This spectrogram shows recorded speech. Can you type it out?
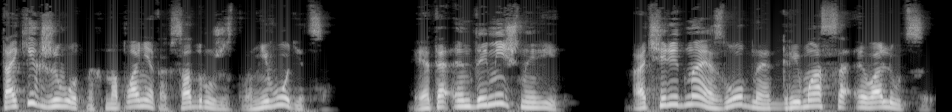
таких животных на планетах Содружества не водится. Это эндемичный вид, очередная злобная гримаса эволюции.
